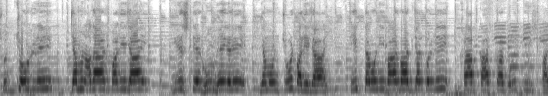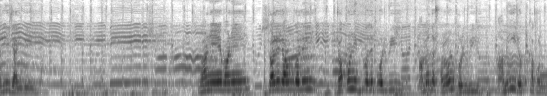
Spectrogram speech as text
সূর্য উঠলে যেমন আধার পালিয়ে যায়, গৃহস্থের ঘুম ভেঙে গেলে যেমন চোর পালিয়ে যায়, ঠিক তেমনই বারবার বিচার করলে খারাপ কাজ করার প্রবৃত্তি পালিয়ে যাইবে। রনে বনে, জলে জঙ্গলে, যখনই বিপদে পড়বি, আমাকে স্মরণ করবি, আমিই রক্ষা করব।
